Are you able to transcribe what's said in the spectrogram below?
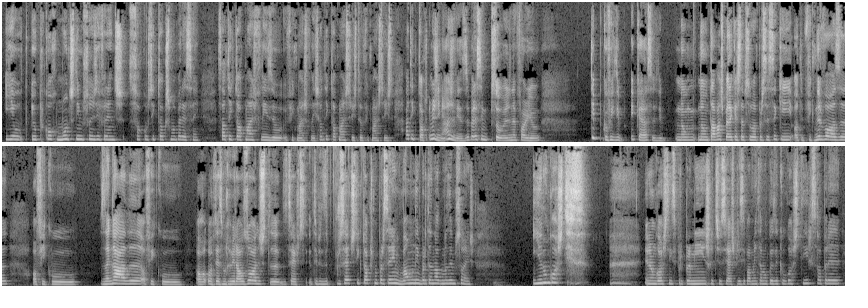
e eu, eu percorro montes de emoções diferentes só com os TikToks que me aparecem. Se há um TikTok mais feliz, eu, fico mais feliz. Se há um TikTok mais triste, eu fico mais triste. Há TikToks, imagina, às vezes aparecem pessoas na For You, tipo, que eu fico tipo, e caraças, tipo, não, não estava à espera que esta pessoa aparecesse aqui, ou tipo, fico nervosa, ou fico zangada, ou fico. ou, ou apetece-me revirar os olhos de, de certos, tipo, de, por certos TikToks me aparecerem, vão-me libertando algumas emoções. E eu não gosto disso. Eu não gosto disso porque para mim as redes sociais principalmente é uma coisa que eu gosto de ir só para,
